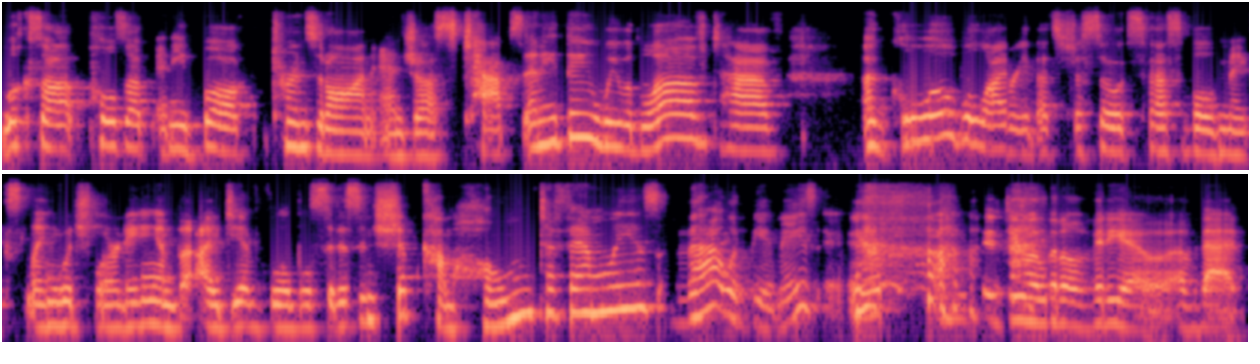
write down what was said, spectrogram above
looks up pulls up any book turns it on and just taps anything we would love to have a global library that's just so accessible makes language learning and the idea of global citizenship come home to families. That would be amazing. To do a little video of that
